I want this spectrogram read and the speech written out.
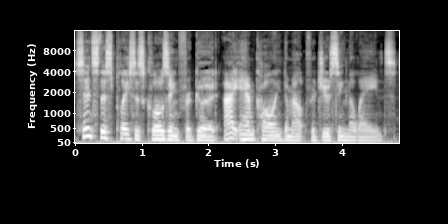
Since this place is closing for good, I am calling them out for juicing the lanes.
